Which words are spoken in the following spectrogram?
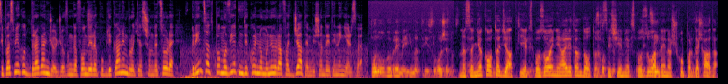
Sipas mjekut Dragan Gjorgjev nga Fondi republikan i mbrojtjes shëndetësore, grimcat PM dhjetë ndikojnë në mënyrë afatgjate mbi shëndetin e njerëzve. Nëse një kohë të gjatë i ekspozoheni ajrit të ndotur, siç jemi ekspozuar ne në Shkup për dekada,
